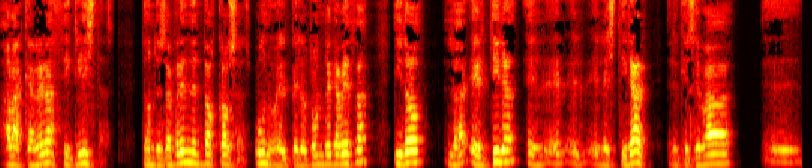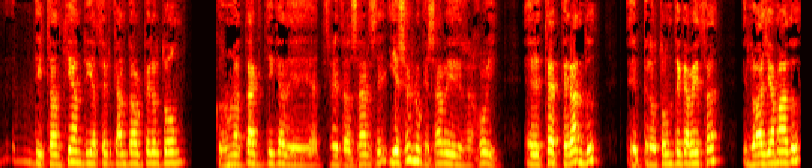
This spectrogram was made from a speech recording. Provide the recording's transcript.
a las carreras ciclistas, donde se aprenden dos cosas. Uno, el pelotón de cabeza y dos, el tira, el, estirar, el que se va eh, distanciando y acercando al pelotón con una táctica de retrasarse. Y eso es lo que sabe Rajoy. Él está esperando el pelotón de cabeza, lo ha llamado,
